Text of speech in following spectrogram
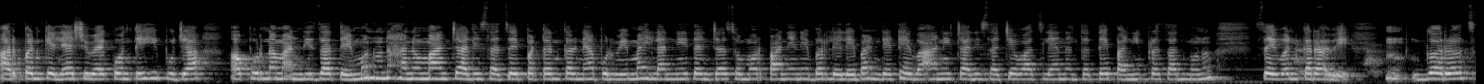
अर्पण केल्याशिवाय कोणतीही पूजा अपूर्ण मानली जाते. म्हणून हनुमान चालिसाचे पठण करण्यापूर्वी महिलांनी त्यांच्यासमोर पाण्याने भरलेले भांडे ठेवा आणि चालिसाचे वाचल्यानंतर ते पाणी प्रसाद म्हणून सेवन करावे. गरज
